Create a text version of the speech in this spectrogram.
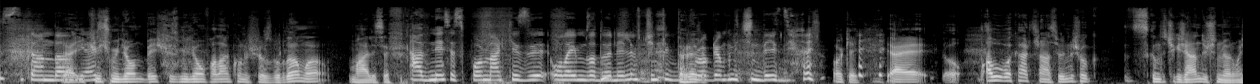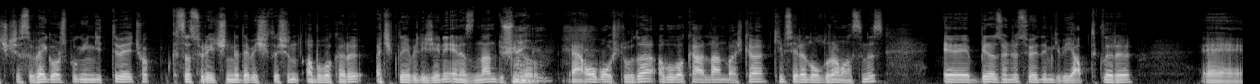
Skandal yani 2-3 milyon 500 milyon falan konuşuyoruz burada ama maalesef. Abi neyse spor merkezi olayımıza dönelim çünkü bu dönelim. programın içindeyiz yani. Okey. Yani Abu Bakar transferinde çok sıkıntı çıkacağını düşünmüyorum açıkçası. Weghorst bugün gitti ve çok kısa süre içinde de Beşiktaş'ın Abu Bakar'ı açıklayabileceğini en azından düşünüyorum. Aynen. Yani o boşluğu da Abu Bakar'dan başka kimseyle dolduramazsınız. Ee, biraz önce söylediğim gibi yaptıkları e,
